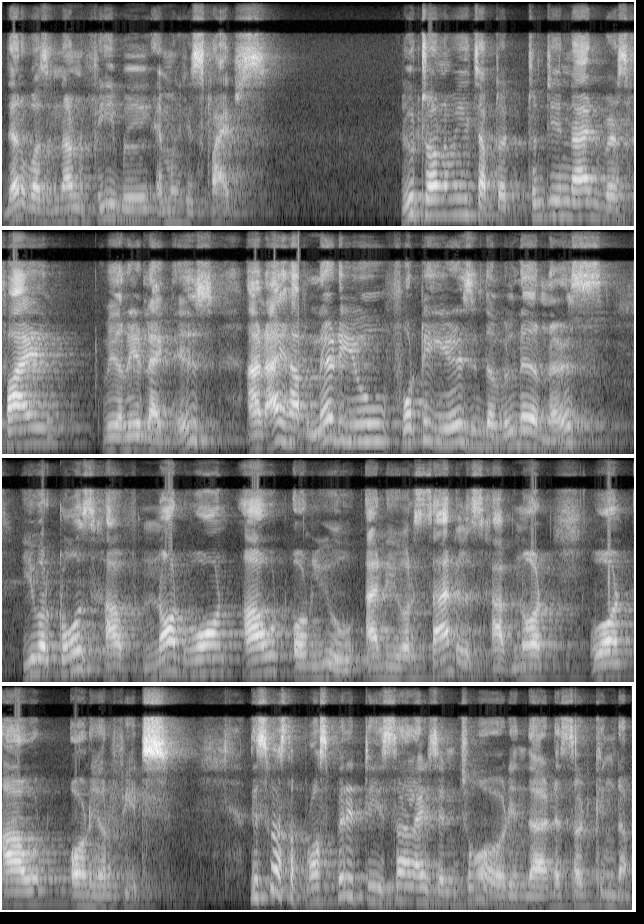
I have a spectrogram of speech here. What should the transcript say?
there was none feeble among his tribes. Deuteronomy chapter 29, verse 5, we read like this And I have led you forty years in the wilderness. Your clothes have not worn out on you, and your sandals have not worn out on your feet. This was the prosperity Israelites enjoyed in the desert kingdom.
